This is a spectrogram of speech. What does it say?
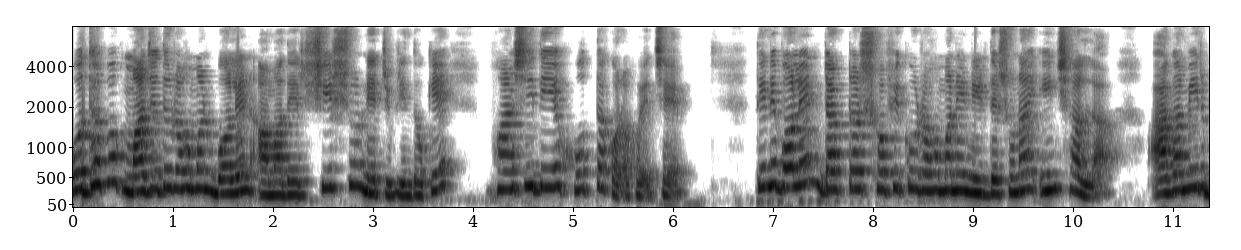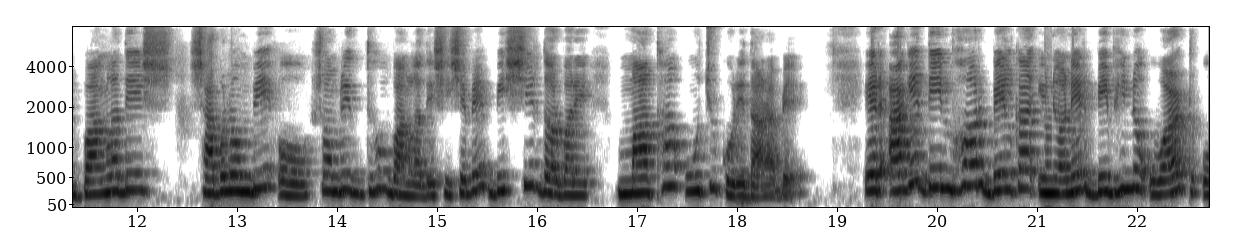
অধ্যাপক মাজেদুর রহমান বলেন, আমাদের শীর্ষ নেতৃবৃন্দকে ফাঁসি দিয়ে হত্যা করা হয়েছে। তিনি বলেন, ডাক্তার শফিকুর রহমানের নির্দেশনায় ইনশাল্লাহ আগামীর বাংলাদেশ স্বাবলম্বী ও সমৃদ্ধ বাংলাদেশ হিসেবে বিশ্বের দরবারে মাথা উঁচু করে দাঁড়াবে। এর আগে দিনভর বেলকা ইউনিয়নের বিভিন্ন ওয়ার্ড ও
